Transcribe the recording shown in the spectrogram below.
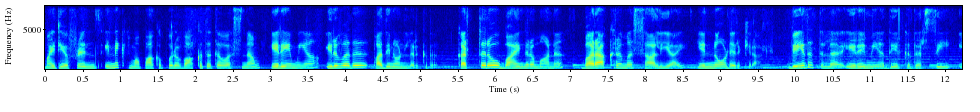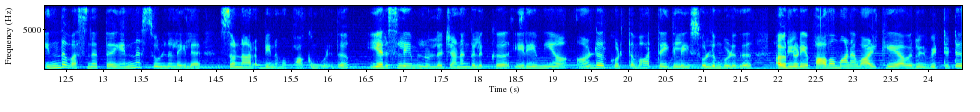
மை டியர் ஃப்ரெண்ட்ஸ் இன்னைக்கு நம்ம பார்க்க போகிற வாக்குத்தத்த வசனம் எரேமியா இருபது பதினொன்னுல இருக்குது. கர்த்தரோ பயங்கரமான பராக்கிரமசாலியாய் என்னோடு இருக்கிறார். வேதத்தில் எரேமியா தீர்க்கதரிசி இந்த வசனத்தை என்ன சூழ்நிலையில் சொன்னார் அப்படின்னு நம்ம பார்க்கும் பொழுது எருசலேமில் உள்ள ஜனங்களுக்கு எரேமியா ஆண்டவர் கொடுத்த வார்த்தைகளை சொல்லும் பொழுது அவர்களுடைய பாவமான வாழ்க்கையை அவர்கள் விட்டுட்டு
